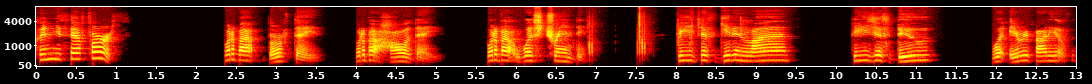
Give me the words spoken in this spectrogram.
Putting yourself first. What about birthdays? What about holidays? What about what's trending? Do you just get in line? Do you just do what everybody else is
